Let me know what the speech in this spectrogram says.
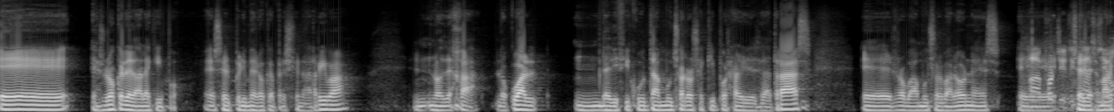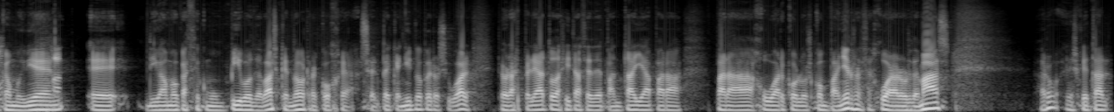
eh, es lo que le da al equipo. Es el primero que presiona arriba, no deja, lo cual mm, le dificulta mucho a los equipos salir desde atrás. eh, roba muchos balones, eh, Ah, se desmarca muy bien, Ah. eh, digamos que hace como un pivo de básquet, ¿no? Recoge a ser pequeñito, pero es igual. Pero las pelea todas y te hace de pantalla para, para jugar con los compañeros, hace jugar a los demás. Claro, es que tal.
